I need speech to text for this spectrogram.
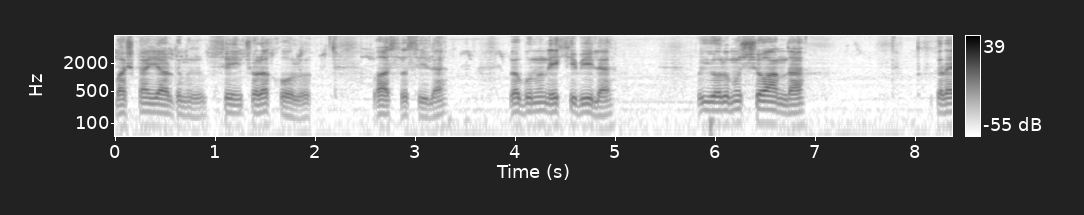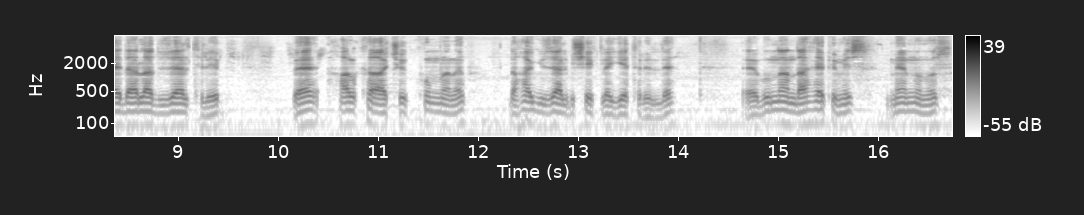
Başkan Yardımcımız Hüseyin Çolakoğlu vasıtasıyla ve bunun ekibiyle bu yolumuz şu anda graydarla düzeltilip ve halka açık kumlanıp daha güzel bir şekle getirildi. E, Bundan da hepimiz memnunuz.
